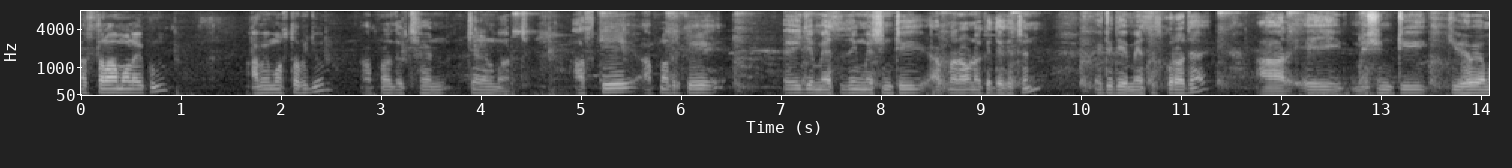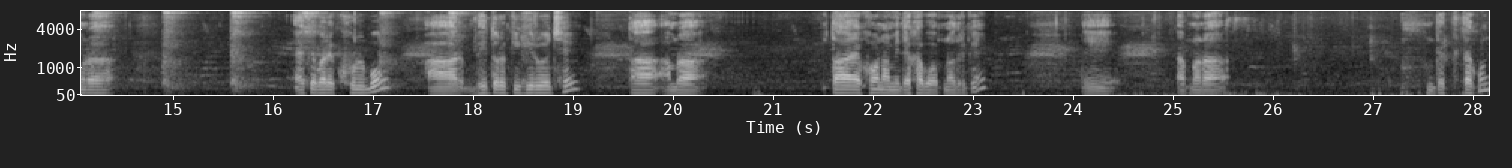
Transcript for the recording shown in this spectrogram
আসসালামু আলাইকুম। আমি মোস্তাফিজুর, আপনারা দেখছেন চ্যানেল মার্চ। আজকে আপনাদেরকে এই যে মেসেজিং মেশিনটি আপনারা অনেকে দেখেছেন, এটি দিয়ে মেসেজ করা যায়। আর এই মেশিনটি কীভাবে আমরা একেবারে খুলব আর ভিতরে কী কী রয়েছে, তা আমরা, তা এখন আমি দেখাবো আপনাদেরকে। আপনারা দেখতে থাকুন।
